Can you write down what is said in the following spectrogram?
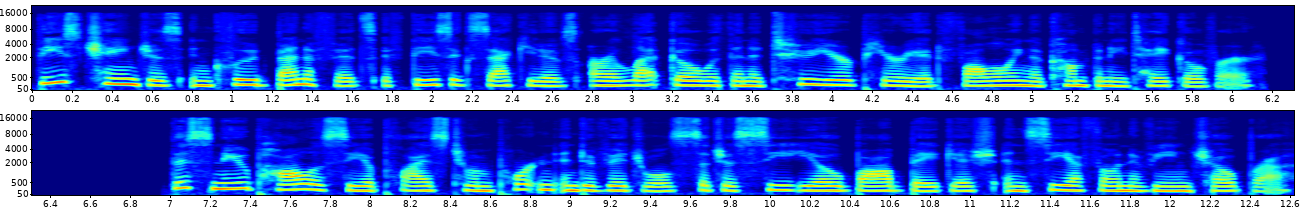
These changes include benefits if these executives are let go within a two year period following a company takeover. This new policy applies to important individuals such as CEO Bob Bakish and CFO Naveen Chopra.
